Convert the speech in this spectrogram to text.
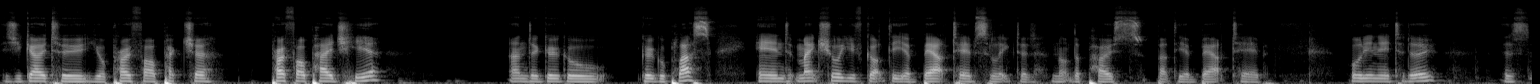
is you go to your profile picture, profile page here under Google Google Plus and make sure you've got the About tab selected, not the Posts, but the About tab. All you need to do is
